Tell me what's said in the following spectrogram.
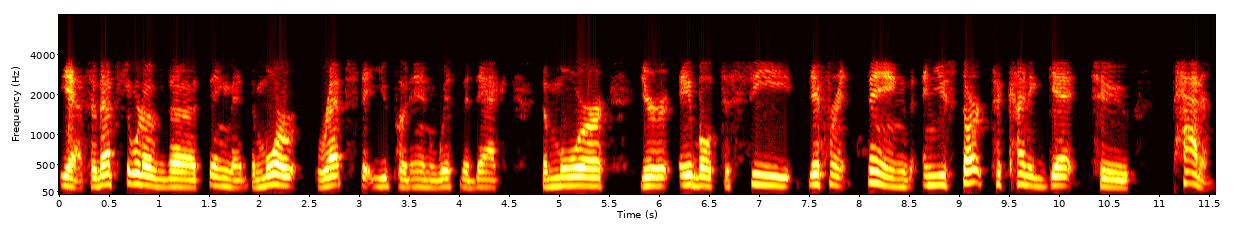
yeah, so that's sort of the thing that the more reps that you put in with the deck, the more you're able to see different things and you start to kind of get to patterns.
